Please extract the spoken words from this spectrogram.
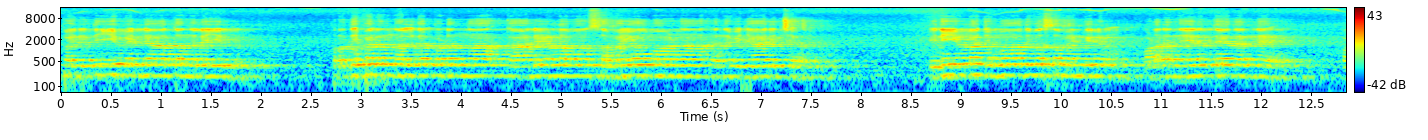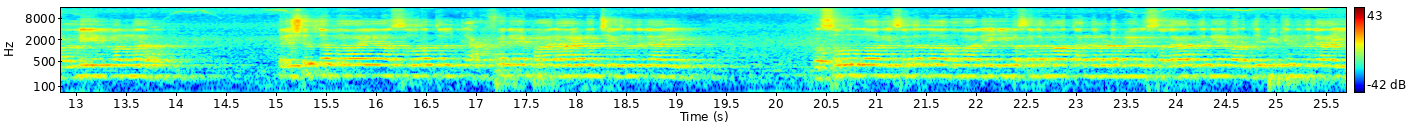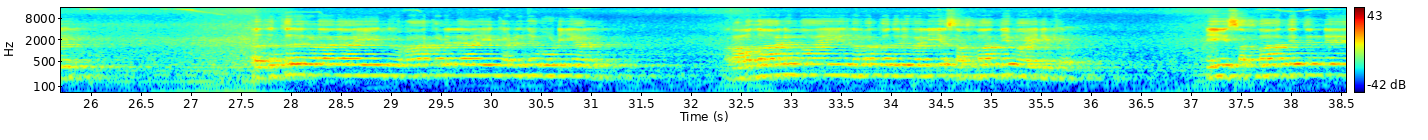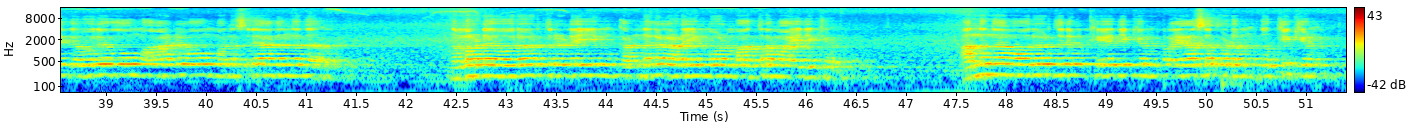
പരിധിയുമില്ലാത്ത നിലയിൽ പ്രതിഫലം നൽകപ്പെടുന്ന കാലയളവും സമയവുമാണ് എന്ന് വിചാരിച്ച് ഇനിയുള്ള ജുമാ ദിവസമെങ്കിലും വളരെ നേരത്തെ തന്നെ പള്ളിയിൽ വന്ന് പരിശുദ്ധമായ സൂറത്തുൽ കഹഫിനെ പാരായണം ചെയ്യുന്നതിനായി റസൂലുള്ളാഹി സ്വല്ലല്ലാഹു അലൈഹി വസല്ലമ തങ്ങളുടെ മേൽ സ്വലാത്തിനെ വർദ്ധിപ്പിക്കുന്നതിനായി ദിക്റുകളായി ദുആകളിലായി കഴിഞ്ഞുകൂടിയാൽ റമദാനുമായി നമുക്കതൊരു വലിയ സമ്പാദ്യമായിരിക്കും. ഈ സമ്പാദ്യത്തിന്റെ ഗൗരവവും ആഴവും മനസ്സിലാകുന്നത് നമ്മളുടെ ഓരോരുത്തരുടെയും കണ്ണുകൾ അടയുമ്പോൾ മാത്രമായിരിക്കും. അന്ന് നാം ഓരോരുത്തരും ഖേദിക്കും പ്രയാസപ്പെടും ദുഃഖിക്കും.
